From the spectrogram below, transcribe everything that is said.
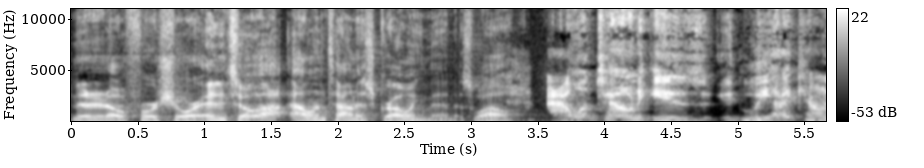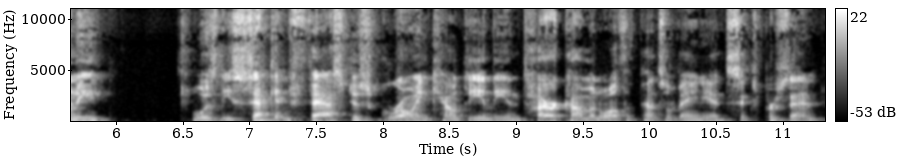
no, no, no, for sure. And so uh, Allentown is growing then as well. Allentown is Lehigh County was the second fastest growing county in the entire Commonwealth of Pennsylvania at 6%.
